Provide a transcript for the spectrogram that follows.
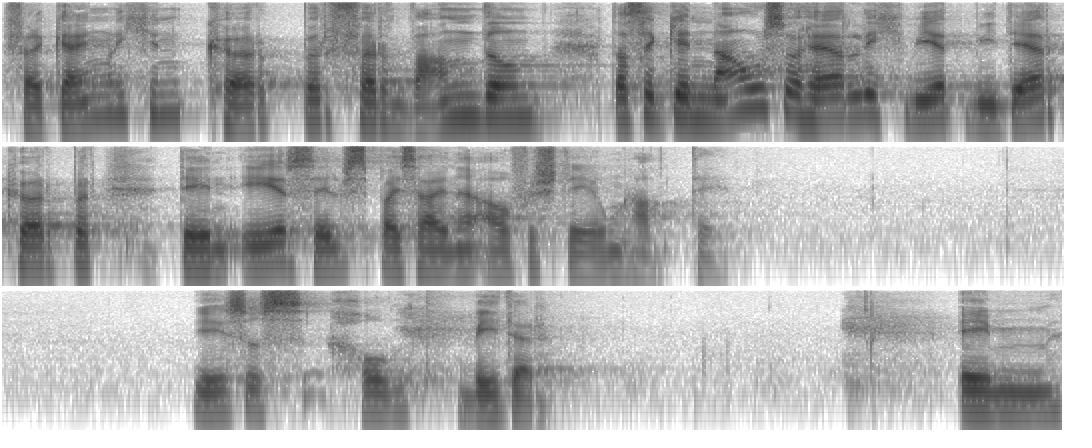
vergänglichen Körper verwandeln, dass er genauso herrlich wird wie der Körper, den er selbst bei seiner Auferstehung hatte. Jesus kommt wieder. Im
